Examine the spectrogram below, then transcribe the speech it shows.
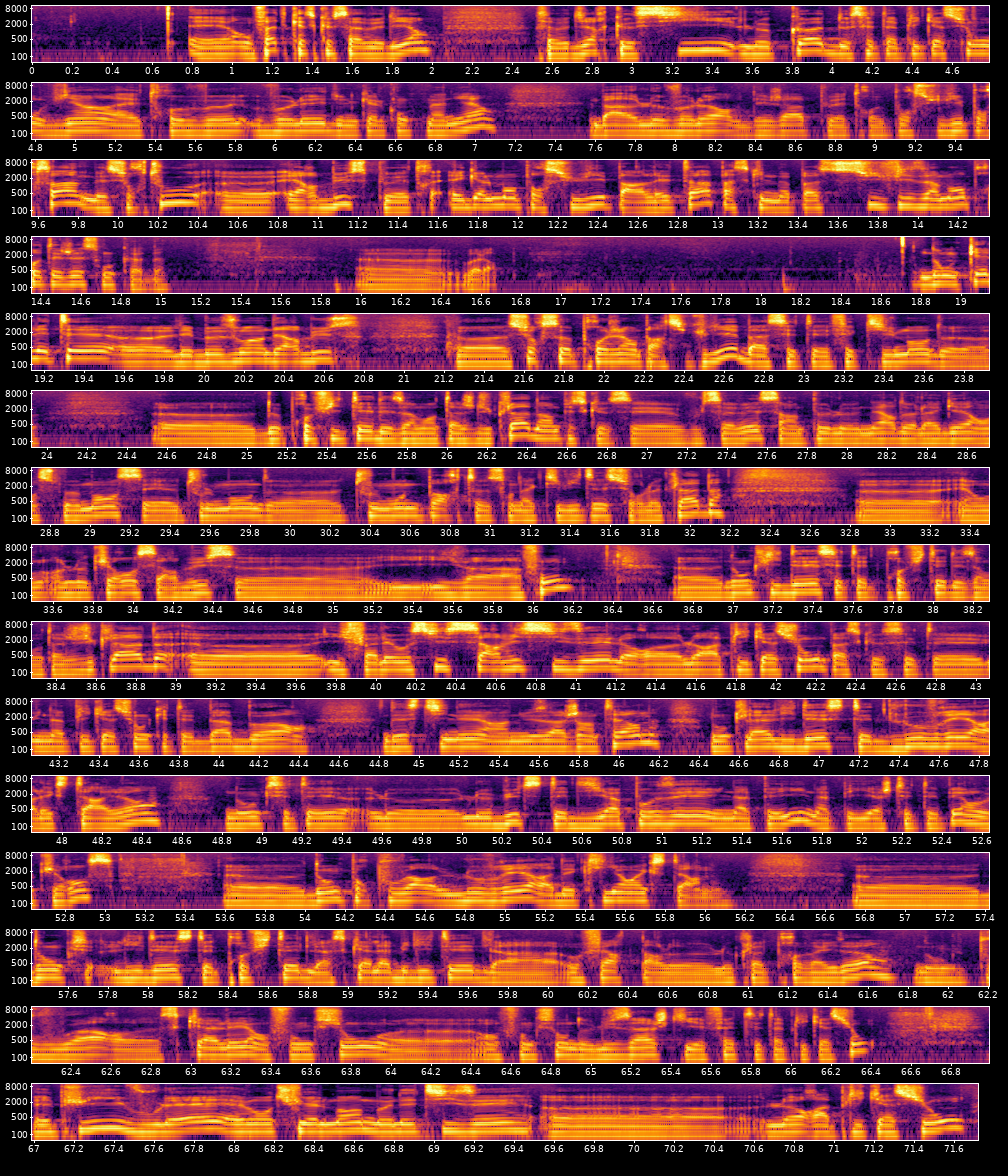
Et en fait, qu'est-ce que ça veut dire? Ça veut dire que si le code de cette application vient à être volé d'une quelconque manière, bah, le voleur déjà peut être poursuivi pour ça, mais surtout euh, Airbus peut être également poursuivi par l'État parce qu'il n'a pas suffisamment protégé son code. Euh, voilà. Donc quels étaient euh, les besoins d'Airbus sur ce projet en particulier? Bah, C'était effectivement de euh, de profiter des avantages du cloud, hein, puisque c'est, vous le savez, c'est un peu le nerf de la guerre en ce moment. C'est tout le monde, euh, tout le monde porte son activité sur le cloud. Euh, et en, l'occurrence, Airbus, il, va à fond. donc l'idée, c'était de profiter des avantages du cloud. il fallait aussi serviciser leur, leur application parce que c'était une application qui était d'abord destinée à un usage interne. Donc là, l'idée, c'était de l'ouvrir à l'extérieur. Donc c'était le, le but, c'était d'y apposer une API, une API HTTP en l'occurrence. donc pour pouvoir l'ouvrir à des clients externes. Euh, donc l'idée c'était de profiter de la scalabilité offerte par le, cloud provider, donc pouvoir euh, scaler en fonction, euh, en fonction de l'usage qui est fait de cette application. Et puis ils voulaient éventuellement monétiser leur application,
